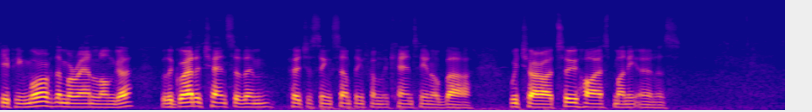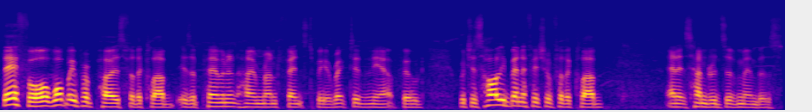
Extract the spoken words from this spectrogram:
keeping more of them around longer with a greater chance of them purchasing something from the canteen or bar, which are our two highest money earners. Therefore, what we propose for the club is a permanent home run fence to be erected in the outfield, which is highly beneficial for the club and its hundreds of members,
